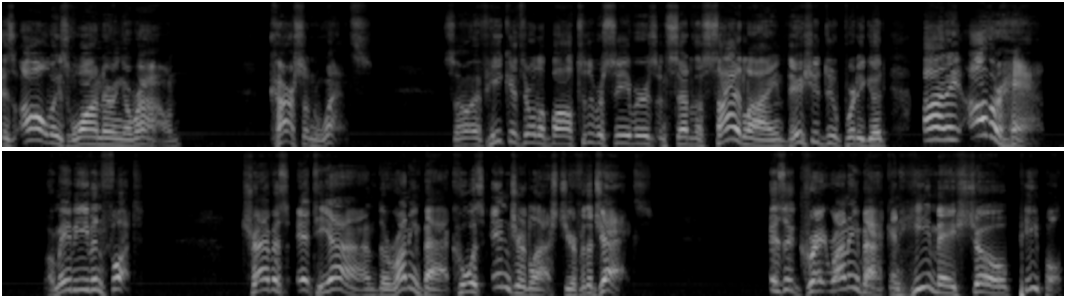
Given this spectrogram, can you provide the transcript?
is always wandering around, Carson Wentz. So if he can throw the ball to the receivers instead of the sideline, they should do pretty good. On the other hand, or maybe even foot, Travis Etienne, the running back who was injured last year for the Jags, is a great running back, and he may show people,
